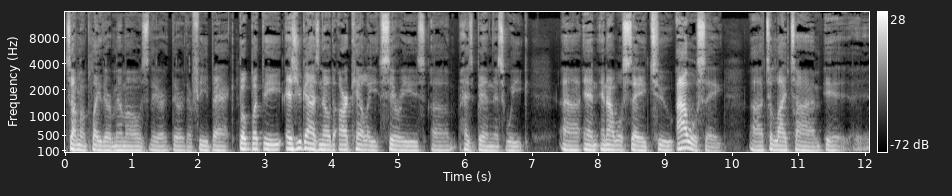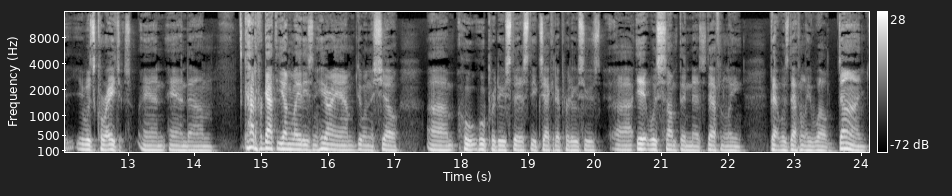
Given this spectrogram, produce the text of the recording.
so I'm going to play their memos, their their their feedback. But but the as you guys know, the R. Kelly series uh, has been this week, uh, and and I will say to I will say uh, to Lifetime, it, it, was courageous, and and um, God, I forgot the young ladies, and here I am doing the show. Um, who who produced this? The executive producers. Uh, it was something that's definitely that was definitely well done.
